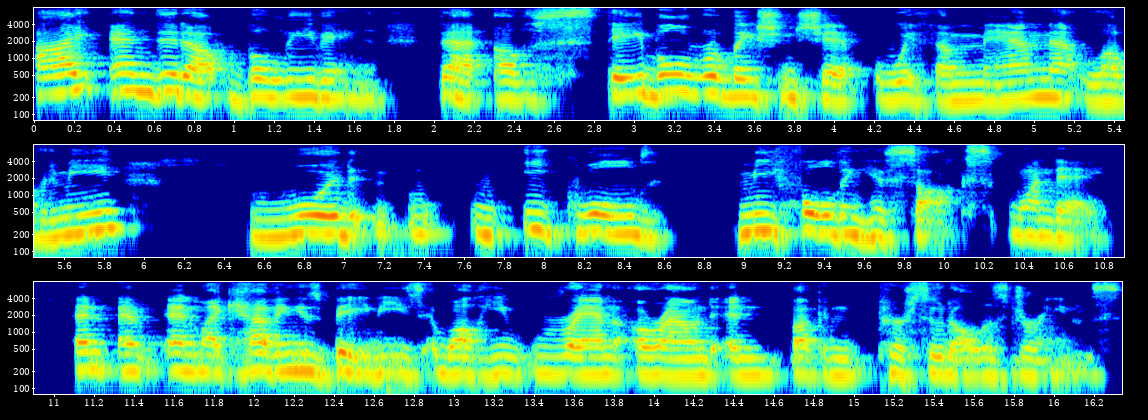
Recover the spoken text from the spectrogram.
I ended up believing that a stable relationship with a man that loved me would equaled me folding his socks one day. and, and and like having his babies while he ran around and fucking pursued all his dreams.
